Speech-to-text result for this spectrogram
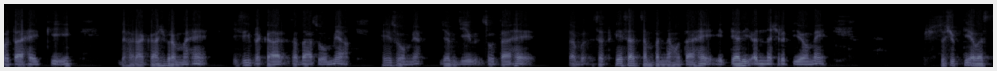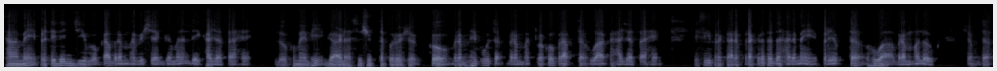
होता है कि दहराकाश ब्रह्म है। इसी प्रकार सदा सौम्य, हे सौम्य, जब जीव सोता है, तब सत के साथ संपन्न होता है। इत्यादि अन्य श्रुतियों में सुषुप्ति अवस्था में प्रतिदिन जीवों का ब्रह्म विषय गमन देखा जाता है। लोक में भी गाढ़ सुषुप्त पुरुष को ब्रह्मीभूत ब्रह्मत्व को प्राप्त हुआ कहा जाता है। इसी प्रकार प्रकृत दहर में प्रयुक्त हुआ ब्रह्मलोक, शब्द,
